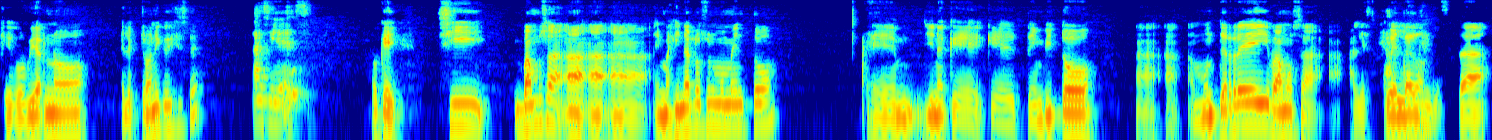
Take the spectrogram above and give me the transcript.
que gobierno electrónico, dijiste. Así es. Ok, si vamos a, a, a imaginarnos un momento, em, Gina, que, que, te invito a, Monterrey, vamos a, la escuela donde está,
